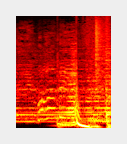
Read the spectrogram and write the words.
till you want me.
